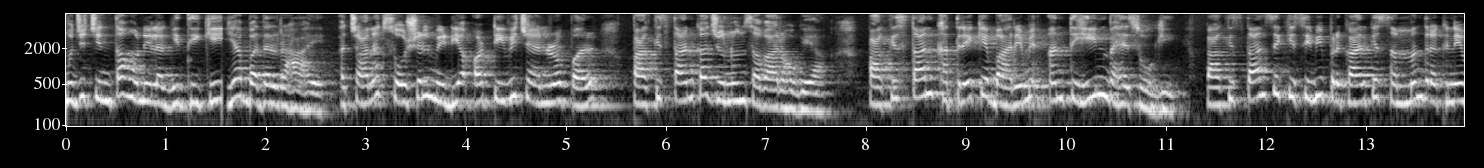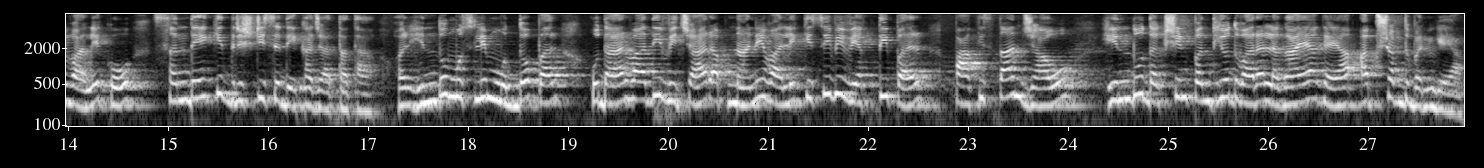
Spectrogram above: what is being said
मुझे चिंता होने लगी थी कि यह बदल रहा है। अचानक सोशल मीडिया और टीवी चैनलों पर पाकिस्तान का जुनून सवार हो गया। पाकिस्तान खतरे के बारे में अंतहीन बहस होगी। पाकिस्तान से किसी भी प्रकार के संबंध रखने वाले को संदेह की दृष्टि से देखा जाता था और हिंदू मुस्लिम मुद्दों पर उदारवादी विचार अपनाने वाले किसी भी व्यक्ति पर पाकिस्तान जाओ, हिंदू दक्षिण पंथियों द्वारा लगाया गया अपशब्द बन गया।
